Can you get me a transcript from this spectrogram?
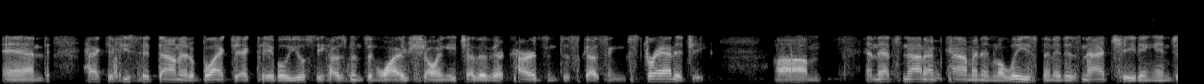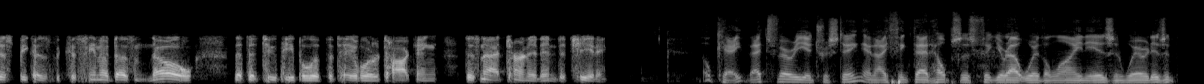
and heck, if you sit down at a blackjack table, you'll see husbands and wives showing each other their cards and discussing strategy. Um, and that's not uncommon in the least, and it is not cheating. And just because the casino doesn't know that the two people at the table are talking does not turn it into cheating. Okay, that's very interesting, and I think that helps us figure out where the line is and where it isn't.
